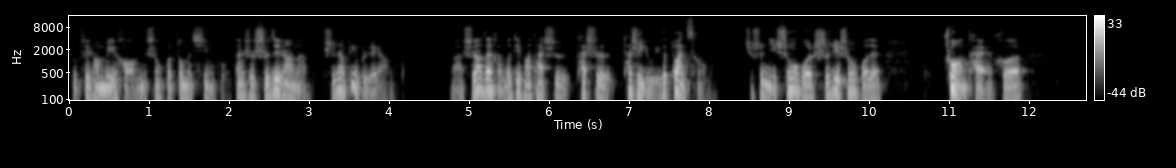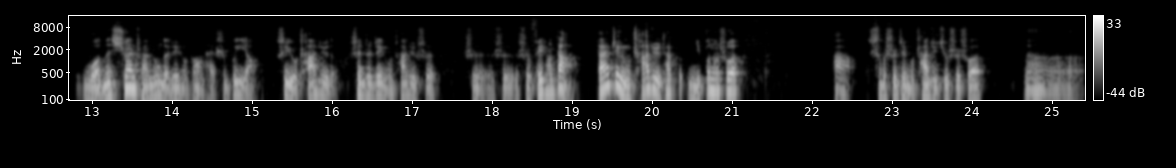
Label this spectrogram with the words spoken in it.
都非常美好，我们的生活多么幸福。但是实际上呢，实际上并不是这样的，啊，实际上在很多地方，它是它是它是有一个断层，就是你生活实际生活的状态和我们宣传中的这种状态是不一样，是有差距的，甚至这种差距是是是是非常大。当然，这种差距它你不能说。啊，是不是这种差距？就是说，呃，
